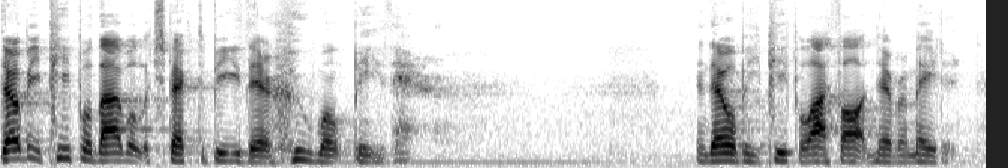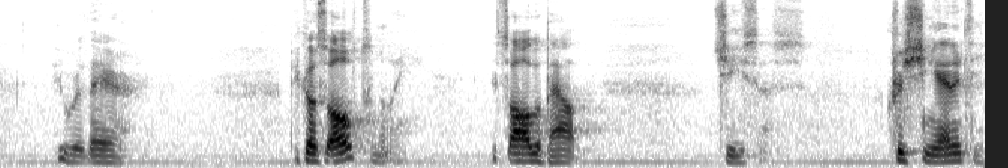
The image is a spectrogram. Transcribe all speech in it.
There'll be people that I will expect to be there who won't be there. And there will be people I thought never made it who were there. Because ultimately, it's all about Jesus. Christianity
